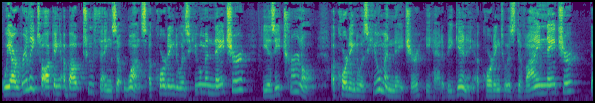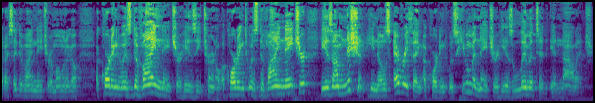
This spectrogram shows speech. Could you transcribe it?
we are really talking about two things at once. According to his human nature, he is eternal. According to his human nature, he had a beginning. According to his divine nature, did I say divine nature a moment ago? According to his divine nature, he is eternal. According to his divine nature, he is omniscient. He knows everything. According to his human nature, he is limited in knowledge.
